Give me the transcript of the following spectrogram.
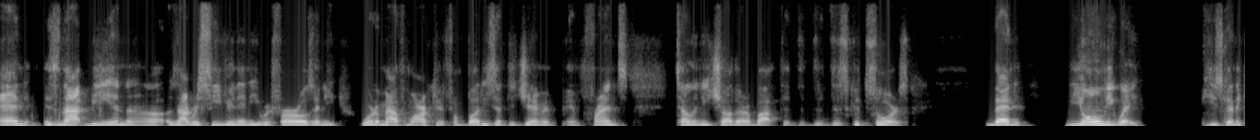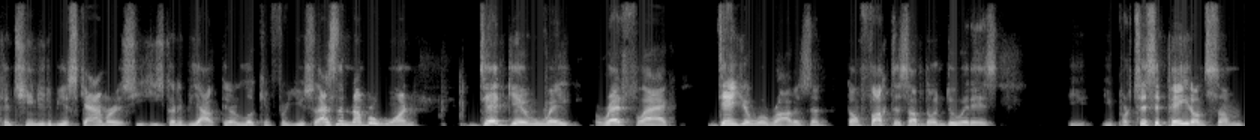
and is not being uh, is not receiving any referrals, any word of mouth marketing from buddies at the gym and, and friends telling each other about the, the, this good source. Then the only way he's going to continue to be a scammer is he, he's going to be out there looking for you. So that's the number one dead giveaway, red flag. Danger Will Robinson, don't fuck this up. Don't do it. Is you, you participate on some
